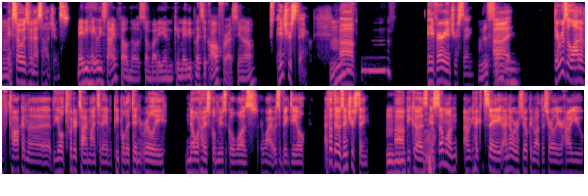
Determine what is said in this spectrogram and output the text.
Mm. And so is Vanessa Hudgens. Maybe Hailee Steinfeld knows somebody and can maybe place a call for us. You know. Interesting. Mm. Uh, Eh, very interesting. I'm just uh, saying. There was a lot of talk in the the old Twitter timeline today of people that didn't really know what High School Musical was or why it was a big deal. I thought that was interesting Mhm. uh, because as someone I, I could say I know we were joking about this earlier how you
